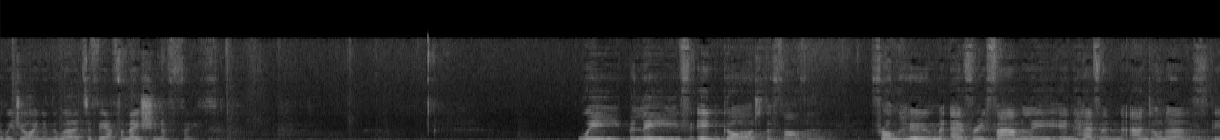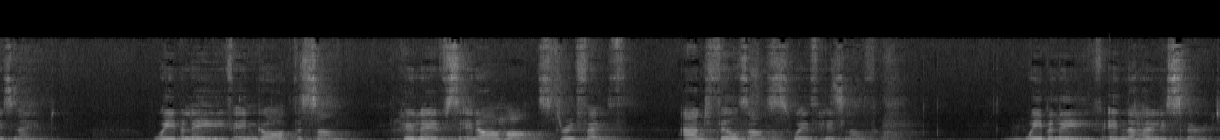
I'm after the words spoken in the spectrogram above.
So we join in the words of the affirmation of faith. We believe in God the Father, from whom every family in heaven and on earth is named. We believe in God the Son, who lives in our hearts through faith and fills us with his love. We believe in the Holy Spirit,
